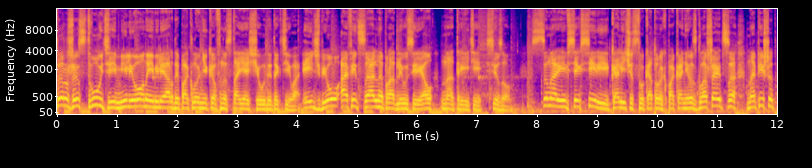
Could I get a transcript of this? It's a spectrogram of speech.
Торжествуйте миллионы и миллиарды поклонников настоящего детектива. HBO официально продлил сериал на третий сезон. Сценарии всех серий, количество которых пока не разглашается, напишет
